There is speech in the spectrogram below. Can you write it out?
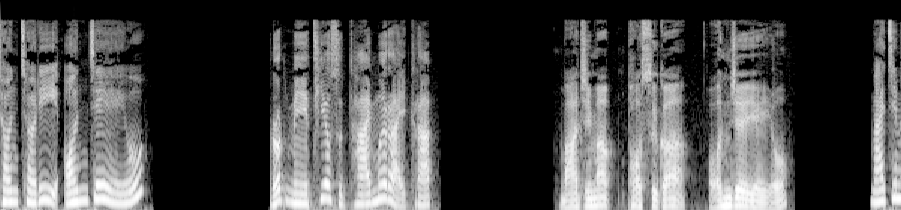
전철이 언제예요? รถเมล์เที่ยวสุดท้ายเมื่อไหร่ครับ 마지막 버스가 언제예요? 마지막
